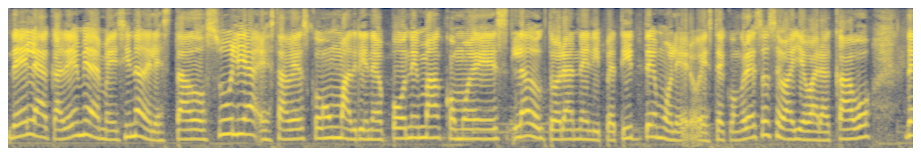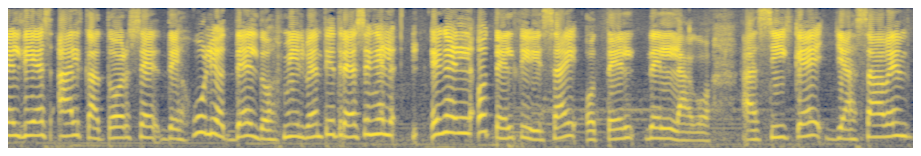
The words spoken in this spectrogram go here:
de la Academia de Medicina del Estado Zulia, esta vez con madrina epónima como es la doctora Nelly Petit de Molero. Este congreso se va a llevar a cabo del 10 al 14 de julio del 2023 en el, en el Hotel Tibisay, Hotel del Lago. Así que ya saben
